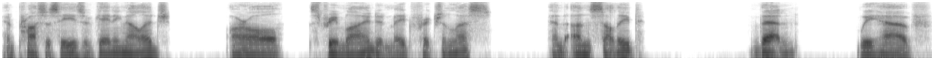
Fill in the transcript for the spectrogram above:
and processes of gaining knowledge are all streamlined and made frictionless and unsullied, then we have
